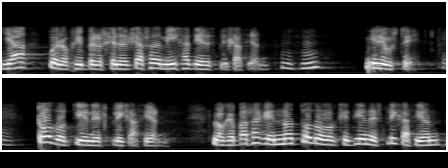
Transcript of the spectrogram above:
ya, bueno, sí, pero es que en el caso de mi hija tiene explicación. Mire usted, todo tiene explicación. Lo que pasa es que no todo lo que tiene explicación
